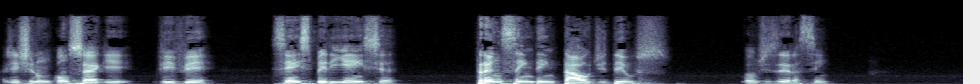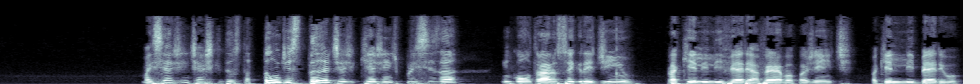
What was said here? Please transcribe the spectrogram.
A gente não consegue viver sem a experiência transcendental de Deus. vamos dizer assim. Mas se a gente acha que Deus está tão distante que a gente precisa encontrar o segredinho para que Ele libere a verba para a gente, para que Ele libere o,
